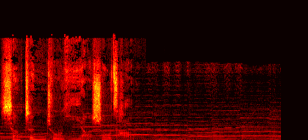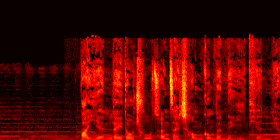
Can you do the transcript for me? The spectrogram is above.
像珍珠一样收藏，把眼泪都储存在成功的那一天流。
